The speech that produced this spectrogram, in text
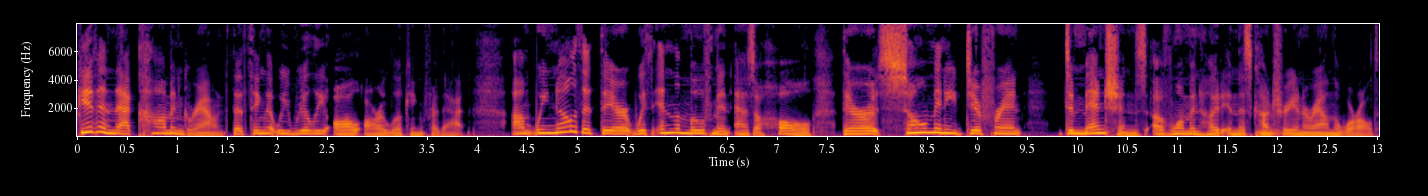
given that common ground, that thing that we really all are looking for that, um, we know that there, within the movement as a whole, there are so many different dimensions of womanhood in this mm. country mm. and around the world,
